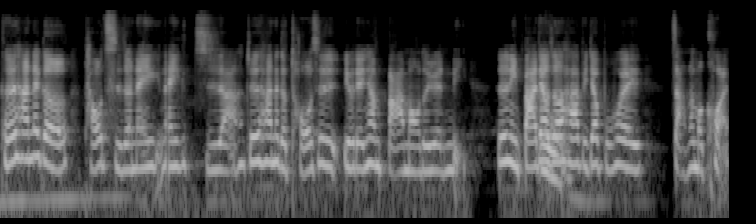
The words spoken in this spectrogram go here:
可是它那个陶瓷的那一那一只啊，就是它那个头是有点像拔毛的原理。就是你拔掉之后，它比较不会长那么快，哦、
